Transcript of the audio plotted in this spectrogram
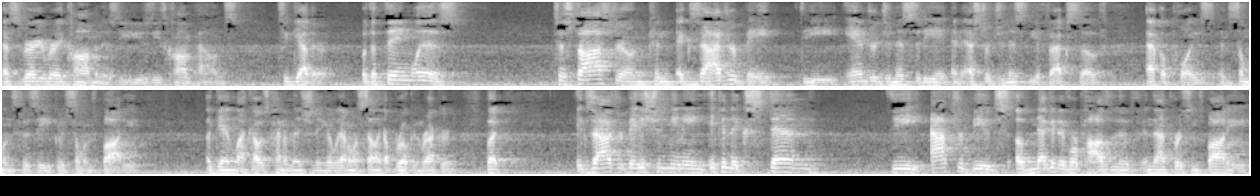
That's very, very common is you use these compounds together. But the thing is, testosterone can exacerbate the androgenicity and estrogenicity effects of equipoise in someone's physique or someone's body. Again, like I was kind of mentioning earlier, I don't want to sound like a broken record, but exacerbation meaning it can extend the attributes of negative or positive in that person's body,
